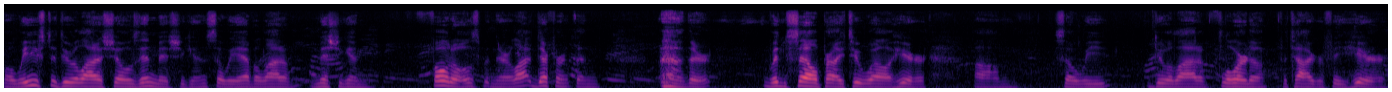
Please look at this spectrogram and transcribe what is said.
Well, we used to do a lot of shows in Michigan, so we have a lot of Michigan photos, but they're a lot different than they wouldn't sell probably too well here. Um, so we do a lot of Florida photography here,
